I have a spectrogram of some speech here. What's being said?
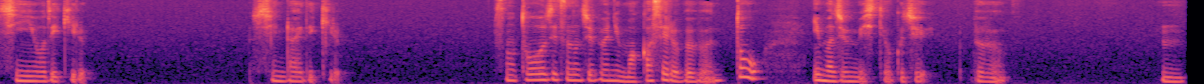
信用できる。信頼できる。その当日の自分に任せる部分と今準備しておくじ部分。うん。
